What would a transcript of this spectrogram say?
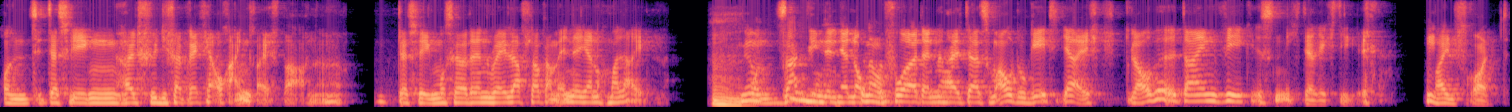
Und deswegen halt für die Verbrecher auch eingreifbar. Ne? Deswegen muss ja dann Ray Lovelock am Ende ja noch mal leiden. Mhm. Und sagt ihm dann ja noch, genau. bevor er dann halt da zum Auto geht, ja, ich glaube, dein Weg ist nicht der richtige, mein Freund.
